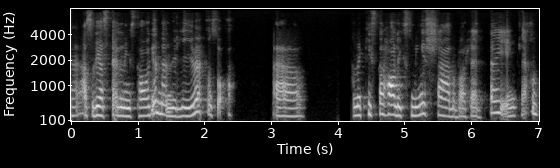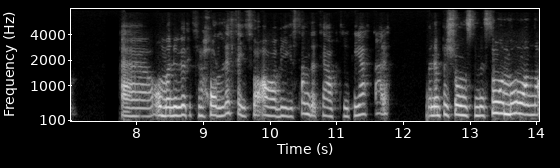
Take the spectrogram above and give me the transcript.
uh, alltså deras ställningstaganden i livet och så. Anarkister har liksom inget skäl att vara rädda egentligen. om man nu förhåller sig så avvisande till auktoriteter. Men en person som är så mån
